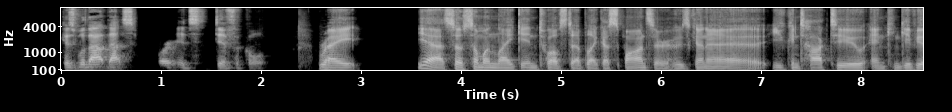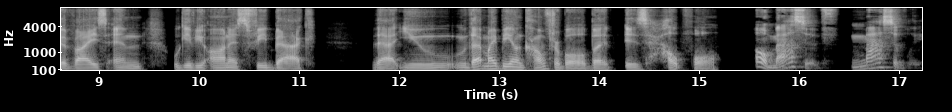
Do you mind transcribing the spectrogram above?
Because without that support it's difficult. Right. Yeah so someone like in 12 step like a sponsor who's going to you can talk to and can give you advice and will give you honest feedback that you that might be uncomfortable but is helpful. Oh, massive, massively,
